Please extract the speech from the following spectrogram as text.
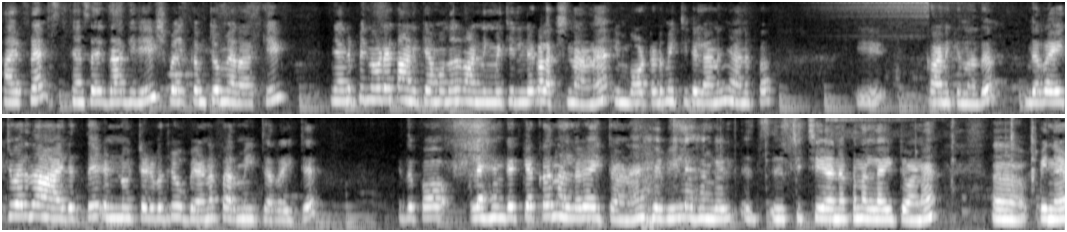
ഹായ് ഫ്രണ്ട്സ് ഞാൻ Saritha Girish. Welcome to Meraki ഞാനിപ്പോൾ ഇന്നിവിടെ കാണിക്കാൻ പോകുന്നത് റണ്ണിങ് മെറ്റീരിയലിന്റെ കളക്ഷനാണ് ഇമ്പോർട്ടഡ് മെറ്റീരിയൽ ആണ് ഞാനിപ്പോൾ ഈ കാണിക്കുന്നത്. ഇത് റേറ്റ് വരുന്നത് ആയിരത്തി എണ്ണൂറ്റി എഴുപത് രൂപയാണ് പെർ മീറ്റർ റേറ്റ് ഇതിപ്പോൾ ലെഹങ്കയ്ക്കൊക്കെ നല്ലൊരു ഐറ്റമാണ് ഹെവി ലെഹങ്ക സ്റ്റിച്ച് ചെയ്യാനൊക്കെ നല്ല ഐറ്റമാണ് പിന്നെ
